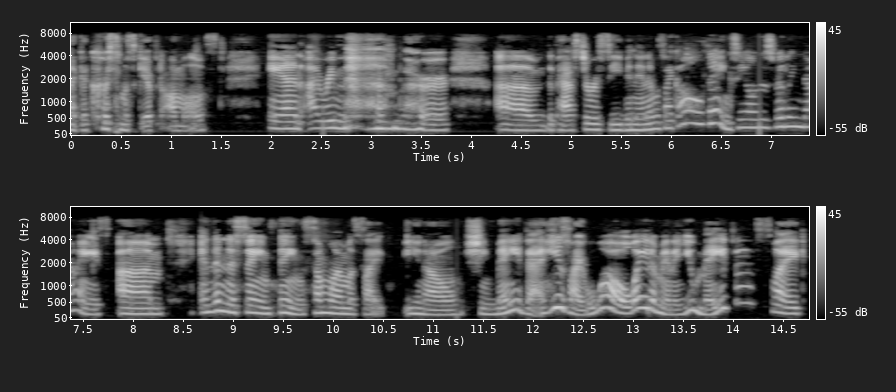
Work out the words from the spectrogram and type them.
like a Christmas gift almost. And I remember um, the pastor receiving it and was like, oh, thanks, you know, this is really nice. Um, and then the same thing, someone was like, you know, she made that. He's like, whoa, wait a minute, you made this? Like,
